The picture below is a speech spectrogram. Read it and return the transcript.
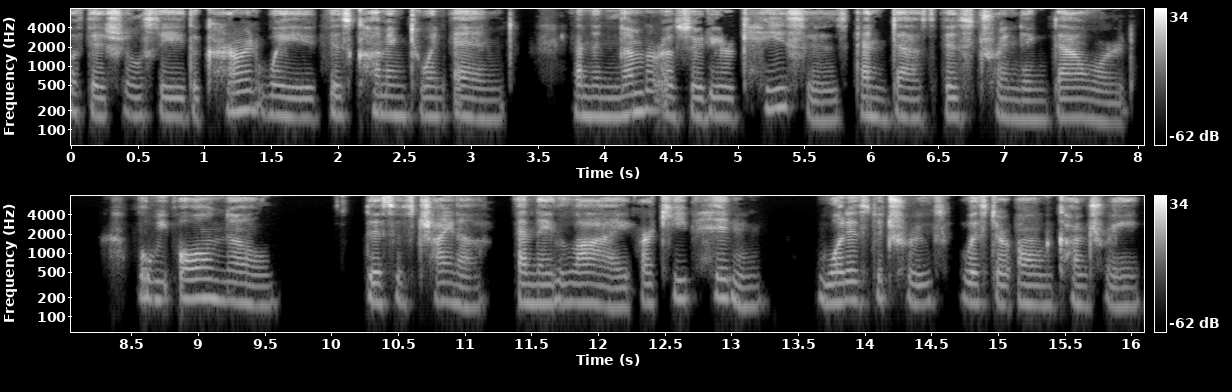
officials say the current wave is coming to an end and the number of severe cases and deaths is trending downward. But we all know this is China and they lie or keep hidden what is the truth with their own country.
